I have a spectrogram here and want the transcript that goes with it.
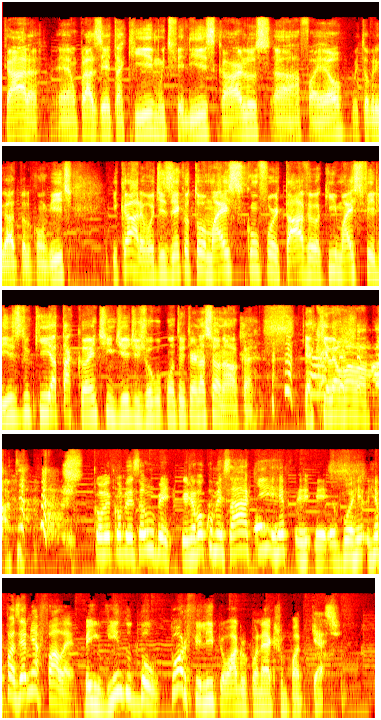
Cara, é um prazer estar aqui, muito feliz. Carlos, uh, Rafael, muito obrigado pelo convite. E, cara, eu vou dizer que eu tô mais confortável aqui, mais feliz do que atacante em dia de jogo contra o Internacional, cara. que aquilo é uma mamata. Começamos bem. Eu já vou começar aqui, eu vou refazer a minha fala. É, Bem-vindo, doutor Felipe, ao Agro Connection Podcast.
